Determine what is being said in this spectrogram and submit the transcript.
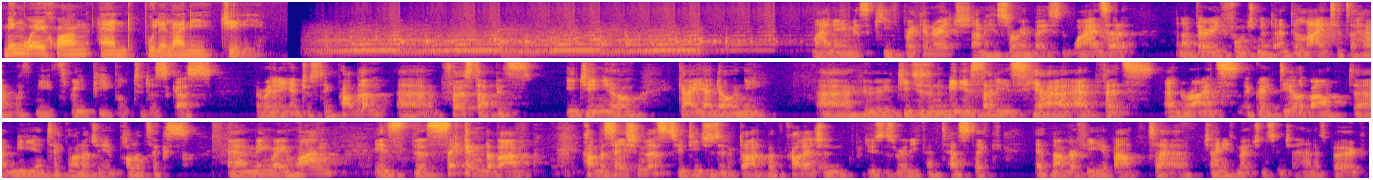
Mingwei Huang, and Bulelani Jili. My name is Keith Breckenridge. I'm a historian based at WISER, and I'm very fortunate and delighted to have with me three people to discuss a really interesting problem. Uh, first up is Iginio Gagliardone, uh, who teaches in the media studies here at WITS and writes a great deal about uh, media and technology and politics. Uh, Mingwei Huang is the second of our conversationalists who teaches at Dartmouth College and produces really fantastic ethnography about uh, Chinese merchants in Johannesburg.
